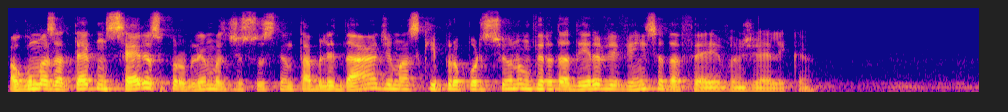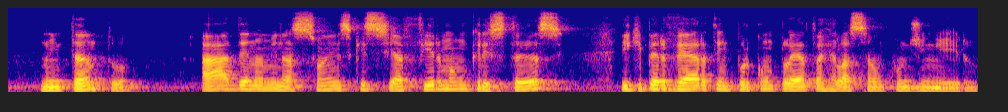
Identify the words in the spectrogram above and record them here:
algumas até com sérios problemas de sustentabilidade, mas que proporcionam verdadeira vivência da fé evangélica. No entanto, há denominações que se afirmam cristãs e que pervertem por completo a relação com o dinheiro,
